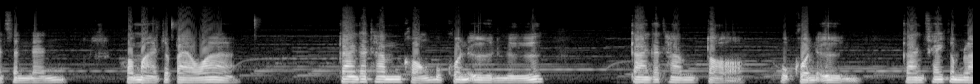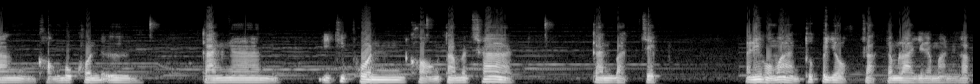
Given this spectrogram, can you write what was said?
ascendant ความหมายจะแปลว่า การกระทำของบุคคลอื่นหรือการกระทำต่อบุคคลอื่น การใช้กำลังของบุคคลอื่น การงาน อิทธิพลของธรรมชาติ การบาดเจ็บ อันนี้ผมอ่านทุกประโยคจากตำราเยอรมันครับ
